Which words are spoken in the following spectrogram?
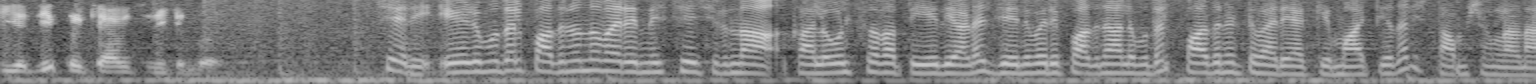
തീയതി പ്രഖ്യാപിച്ചിരിക്കുന്നത്. ശരി. ഏഴ് മുതൽ പതിനൊന്ന് വരെ നിശ്ചയിച്ചിരുന്ന കലോത്സവ തീയതിയാണ് ജനുവരി പതിനാല് മുതൽ പതിനെട്ട് വരെയാക്കി മാറ്റിയത്. വിശദാംശങ്ങളാണ്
